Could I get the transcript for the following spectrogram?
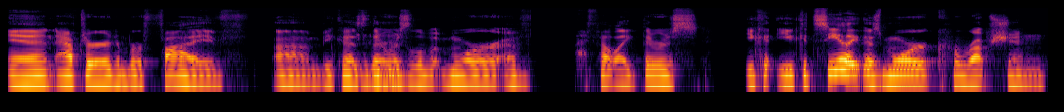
and after number 5 um because there Mhm, was a little bit more of I felt like there was you could you could see like there's more corruption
